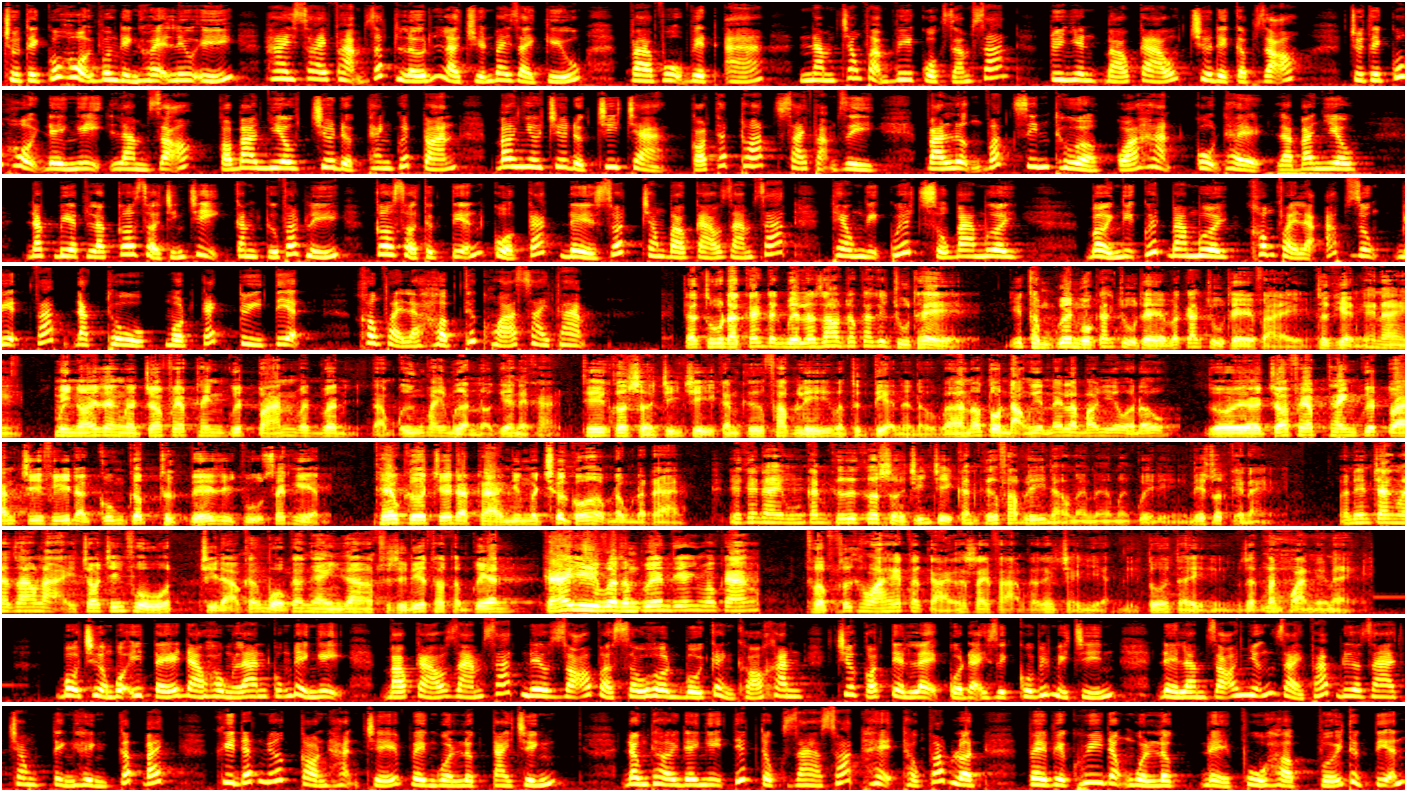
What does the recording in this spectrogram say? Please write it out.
Chủ tịch Quốc hội Vương Đình Huệ lưu ý hai sai phạm rất lớn là chuyến bay giải cứu và vụ Việt Á nằm trong phạm vi cuộc giám sát, tuy nhiên báo cáo chưa đề cập rõ. Chủ tịch Quốc hội đề nghị làm rõ có bao nhiêu chưa được thanh quyết toán, bao nhiêu chưa được chi trả, có thất thoát sai phạm gì và lượng vaccine thừa quá hạn cụ thể là bao nhiêu. Đặc biệt là cơ sở chính trị, căn cứ pháp lý, cơ sở thực tiễn của các đề xuất trong báo cáo giám sát theo nghị quyết số 30. Bởi nghị quyết 30 không phải là áp dụng biện pháp đặc thù một cách tùy tiện, không phải là hợp thức hóa sai phạm. Đặc thù đặc cách đặc biệt là giao cho các cái chủ thể cái thẩm quyền của các chủ thể và các chủ thể phải thực hiện cái này. Mình nói rằng là cho phép thanh quyết toán, vân vân, tạm ứng vay mượn ở kia này khác. Thì cơ sở chính trị, căn cứ pháp lý và thực tiễn ở đâu? Và nó tồn động hiện nay là bao nhiêu ở đâu? Rồi ờ, cho phép thanh quyết toán chi phí đã cung cấp thực tế dịch vụ xét nghiệm. Theo cơ chế đặt hàng nhưng mà chưa có hợp đồng đặt hàng. Thì cái này cũng căn cứ cơ sở chính trị, căn cứ pháp lý nào này mà quy định, đề xuất cái này. Và nên chăng là giao lại cho chính phủ, chỉ đạo các bộ, các ngành ra xử lý theo thẩm quyền. Cái gì vừa thẩm quyền thì anh báo cáo hợp thức hóa hết tất cả các sai phạm, các cái trách nhiệm thì tôi thấy rất băn khoăn như này Bộ trưởng Bộ Y tế Đào Hồng Lan cũng đề nghị báo cáo giám sát nêu rõ và sâu hơn bối cảnh khó khăn chưa có tiền lệ của đại dịch COVID-19 để làm rõ những giải pháp đưa ra trong tình hình cấp bách khi đất nước còn hạn chế về nguồn lực tài chính. Đồng thời đề nghị tiếp tục ra soát hệ thống pháp luật về việc huy động nguồn lực để phù hợp với thực tiễn.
